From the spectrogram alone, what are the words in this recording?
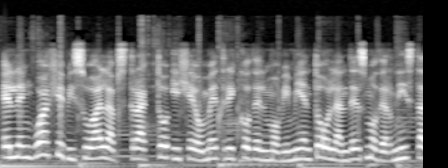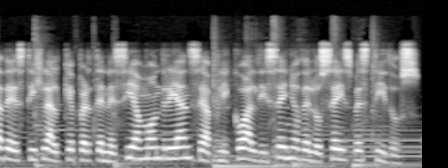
El lenguaje visual abstracto y geométrico del movimiento holandés modernista de Stiegel al que pertenecía Mondrian se aplicó al diseño de los seis vestidos.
